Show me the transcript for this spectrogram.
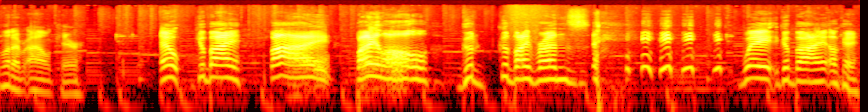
whatever. I don't care. Oh, goodbye. Bye. Bye, lol. Good goodbye, friends. Wait, goodbye. Okay.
